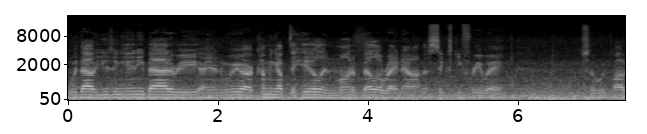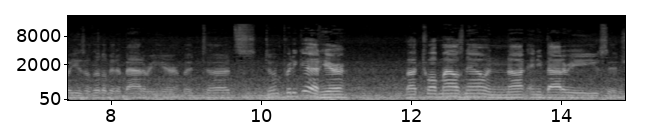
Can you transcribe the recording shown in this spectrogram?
without using any battery and we are coming up the hill in Montebello right now on the 60 freeway. So we'll probably use a little bit of battery here but uh, it's doing pretty good here. About 12 miles now and not any battery usage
